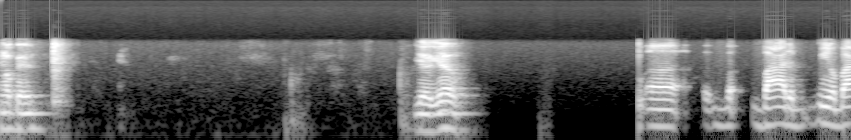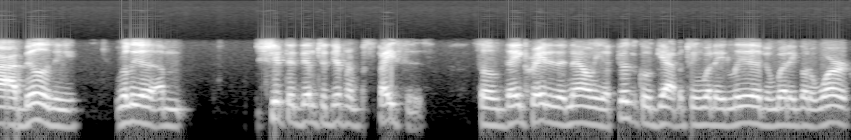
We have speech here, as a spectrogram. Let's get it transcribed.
Okay. Yo yo. Uh, by the you know viability really um, shifted them to different spaces. So they created not only a physical gap between where they live and where they go to work,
